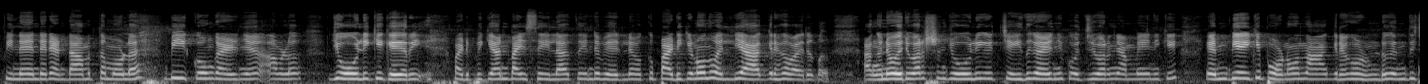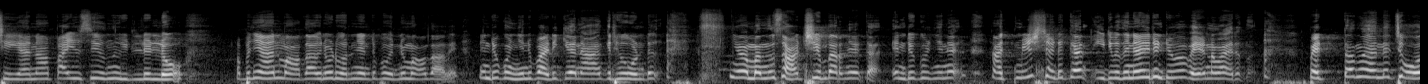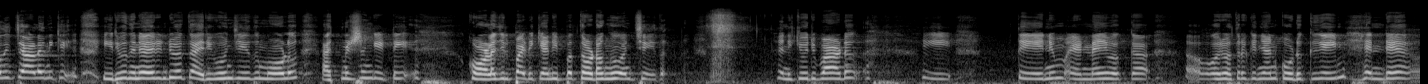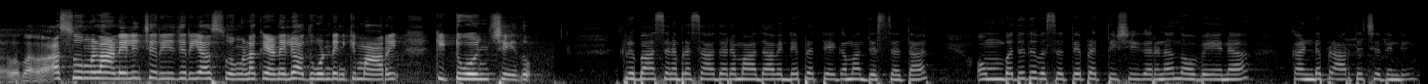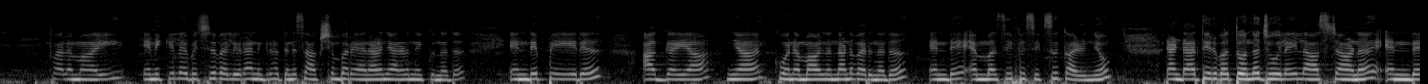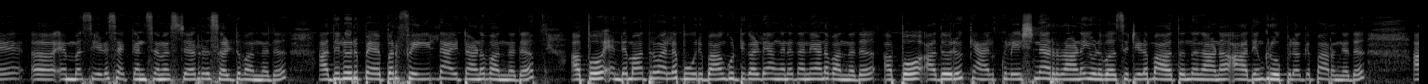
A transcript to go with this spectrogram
പിന്നെ എന്റെ രണ്ടാമത്തെ മോൾ ബി കോം കഴിഞ്ഞ് അവൾ ജോലിക്ക് കയറി പഠിപ്പിക്കാൻ പൈസ ഇല്ലാത്തതിന്റെ പേരിൽ അവൾക്ക് പഠിക്കണമെന്ന് വലിയ ആഗ്രഹമായിരുന്നു. അങ്ങനെ ഒരു വർഷം ജോലി ചെയ്ത് കഴിഞ്ഞ് കൊച്ചു പറഞ്ഞ അമ്മ എനിക്ക് എം ബി ഐക്ക് പോകണമെന്ന് ആഗ്രഹമുണ്ട്. എന്ത് ചെയ്യാനാ? പൈസയൊന്നും ഇല്ലല്ലോ. അപ്പം ഞാൻ മാതാവിനോട് പറഞ്ഞു എന്റെ പൊന്നു മാതാവേ എന്റെ കുഞ്ഞിന് പഠിക്കാൻ ആഗ്രഹമുണ്ട്. ഞാൻ വന്ന് സാക്ഷ്യം പറഞ്ഞേക്കാം. എന്റെ കുഞ്ഞിന് അഡ്മിഷൻ എടുക്കാൻ ഇരുപതിനായിരം രൂപ വേണമായിരുന്നു. പെട്ടെന്ന് തന്നെ ചോദിച്ച ആളെനിക്ക് ഇരുപതിനായിരം രൂപ തരികയും ചെയ്ത്. മോൾ അഡ്മിഷൻ കിട്ടി. കോളേജിൽ പഠിക്കാൻ ഇപ്പം തുടങ്ങുകയും ചെയ്ത്. എനിക്കൊരുപാട് ഈ തേനും എണ്ണയും ഒക്കെ ഓരോരുത്തർക്ക് ഞാൻ കൊടുക്കുകയും എന്റെ അസുഖങ്ങളാണേലും ചെറിയ ചെറിയ അസുഖങ്ങളൊക്കെ ആണേലും അതുകൊണ്ട് എനിക്ക് മാറി കിട്ടുകയും ചെയ്തു. കൃപാസന പ്രസാദര മാതാവിന്റെ പ്രത്യേക മധ്യസ്ഥത്താൽ ഒമ്പത് ദിവസത്തെ പ്രത്യക്ഷീകരണ നൊവേന കണ്ട് പ്രാർത്ഥിച്ചതിന്റെ ഫലമായി എനിക്ക് ലഭിച്ച വലിയൊരു അനുഗ്രഹത്തിന്റെ സാക്ഷ്യം പറയാനാണ് ഞാനിവിടെ നിൽക്കുന്നത്. എന്റെ പേര് അഗയ. ഞാൻ കൂനമാവിൽ നിന്നാണ് വരുന്നത്. എന്റെ എം എസ് സി ഫിസിക്സ് കഴിഞ്ഞു. രണ്ടായിരത്തി ഇരുപത്തൊന്ന് ജൂലൈ ലാസ്റ്റാണ് എന്റെ എം എസ് സിയുടെ സെക്കൻഡ് സെമസ്റ്റർ റിസൾട്ട് വന്നത്. അതിലൊരു പേപ്പർ ഫെയിൽഡ് ആയിട്ടാണ് വന്നത്. അപ്പോൾ എന്റെ മാത്രമല്ല ഭൂരിഭാഗം കുട്ടികളുടെ അങ്ങനെ തന്നെയാണ് വന്നത്. അപ്പോൾ അതൊരു കാൽക്കുലേഷൻ എററാണ് യൂണിവേഴ്സിറ്റിയുടെ ഭാഗത്തു നിന്നാണ് ആദ്യം ഗ്രൂപ്പിലൊക്കെ പറഞ്ഞത്.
